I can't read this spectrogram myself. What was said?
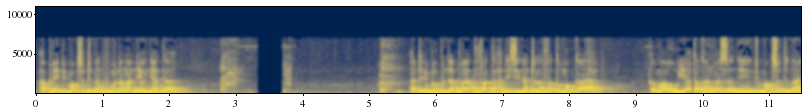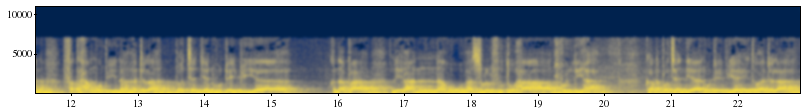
apa yang dimaksud dengan kemenangan yang nyata? Ada yang berpendapat Fatah di sini adalah Fatu Mekah. Kamaruya katakan bahasanya yang dimaksud dengan Fatah Mubina adalah perjanjian Hudaybiyah. Kenapa? Li'annahu aslul futuhat kulliha. Karena perjanjian Hudaybiyah itu adalah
